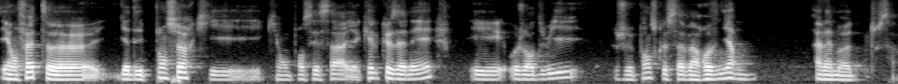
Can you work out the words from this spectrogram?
et en fait, il y a des penseurs qui, qui ont pensé ça il y a quelques années, et aujourd'hui, je pense que ça va revenir à la mode, tout ça.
